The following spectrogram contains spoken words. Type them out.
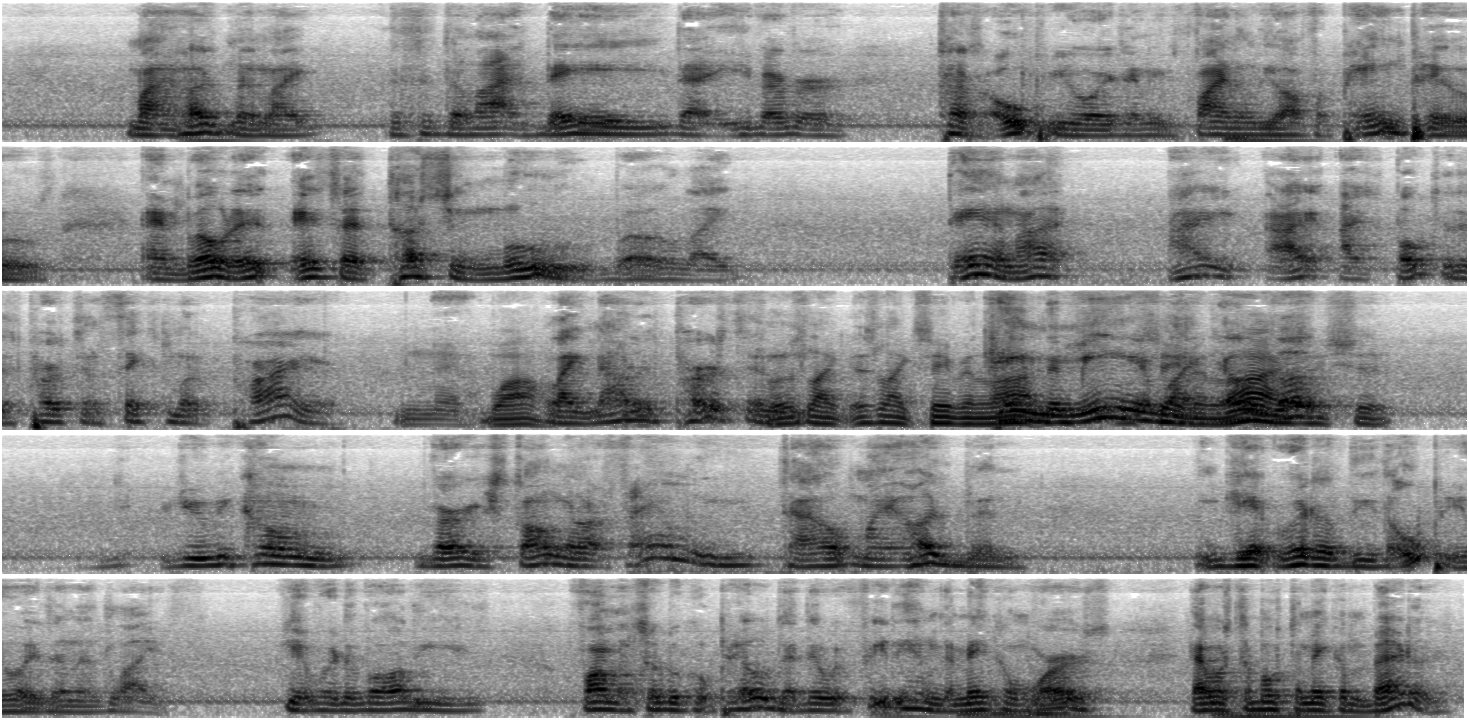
my husband. Like this is the last day that he's ever touched opioids and he's finally off of pain pills. And bro, it, it's a touching move, bro. Like, damn, I I I I spoke to this person six months prior. Yeah. Wow. Like now this person so it's like it's like saving Came lives. to me and like, yo, look. shit. you become very strong in our family to help my husband get rid of these opioids in his life. Get rid of all these pharmaceutical pills that they were feeding him to make him worse. That was supposed to make him better.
